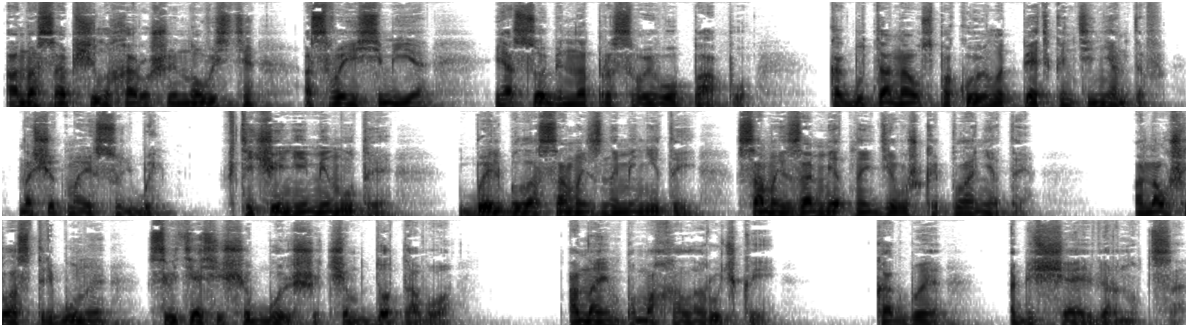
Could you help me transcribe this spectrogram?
Она сообщила хорошие новости о своей семье и особенно про своего папу, как будто она успокоила пять континентов – насчет моей судьбы. В течение минуты Белль была самой знаменитой, самой заметной девушкой планеты. Она ушла с трибуны, светясь еще больше, чем до того. Она им помахала ручкой, как бы обещая вернуться.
